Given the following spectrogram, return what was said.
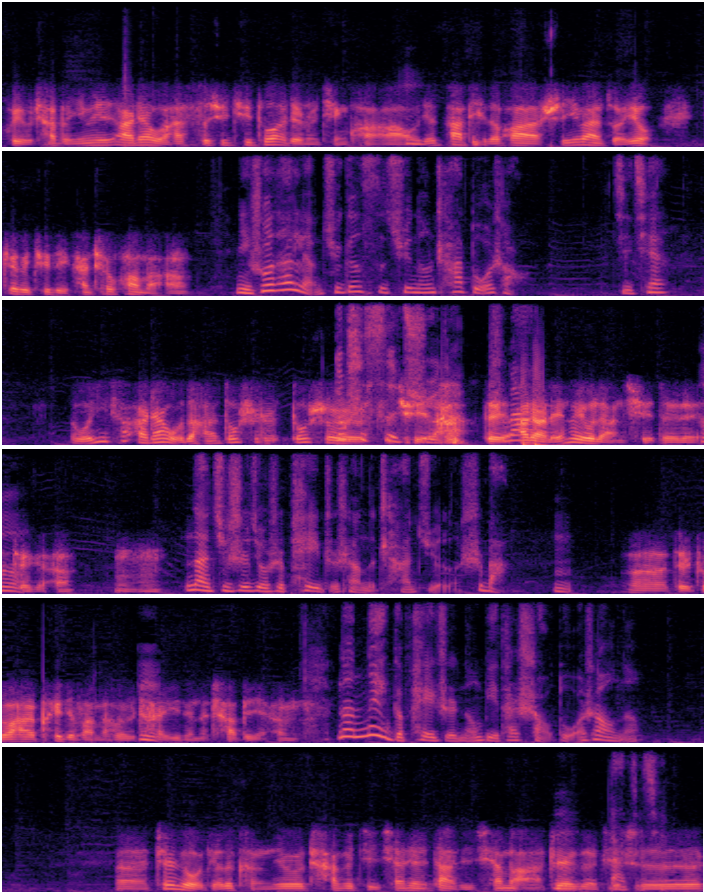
会有差别，因为二点五还四驱居多这种情况啊。我觉得大体的话十一万左右，这个具体看车况吧啊。你说它两驱跟四驱能差多少？几千？我印象二点五的好像都是都是都是四驱啊，对，二点零的有两驱，对对，这个啊，嗯嗯。那其实就是配置上的差距了，是吧？嗯。呃，对，主要还是配置方面会有差一定的差别，嗯。那那个配置能比它少多少呢？呃，这个我觉得可能就差个几千甚至大几千吧。这个其实，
